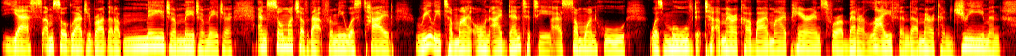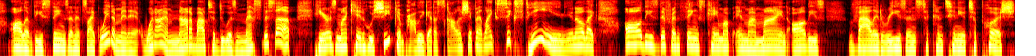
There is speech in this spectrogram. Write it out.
Yes, I'm so glad you brought that up. Major, major, major. And so much of that for me was tied really to my own identity as someone who was moved to America by my parents for a better life and the American dream and all of these things. And it's like, wait a minute, what I am not about to do is mess this up. Here's my kid who she can probably get a scholarship at like 16, you know, like all these different things came up in my mind, all these valid reasons to continue to push.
